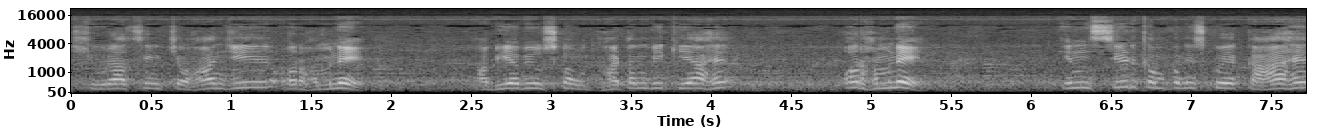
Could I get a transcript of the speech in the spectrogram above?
शिवराज सिंह चौहान जी और हमने अभी अभी उसका उद्घाटन भी किया है और हमने इन सीड कंपनीज़ को ये कहा है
